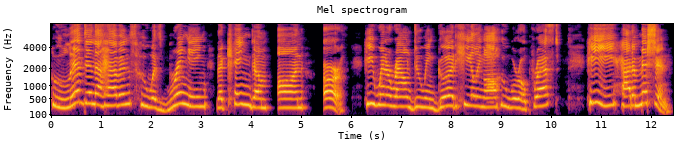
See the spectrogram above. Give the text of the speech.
who lived in the heavens, who was bringing the kingdom on earth. He went around doing good, healing all who were oppressed. he had a mission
